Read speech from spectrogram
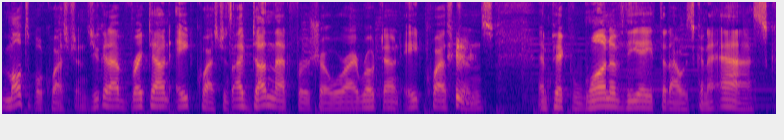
multiple questions. You could have write down eight questions. I've done that for a show where I wrote down eight questions and picked one of the eight that I was going to ask,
